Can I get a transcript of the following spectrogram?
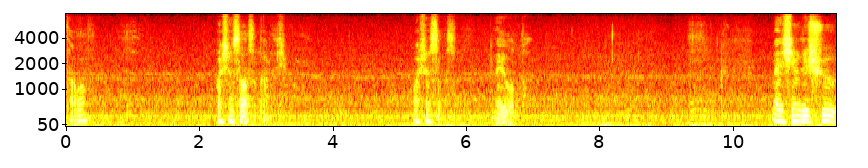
Tamam. Başın sağ olsun kardeşim. Başın sağ olsun. Eyvallah. Ben şimdi şu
